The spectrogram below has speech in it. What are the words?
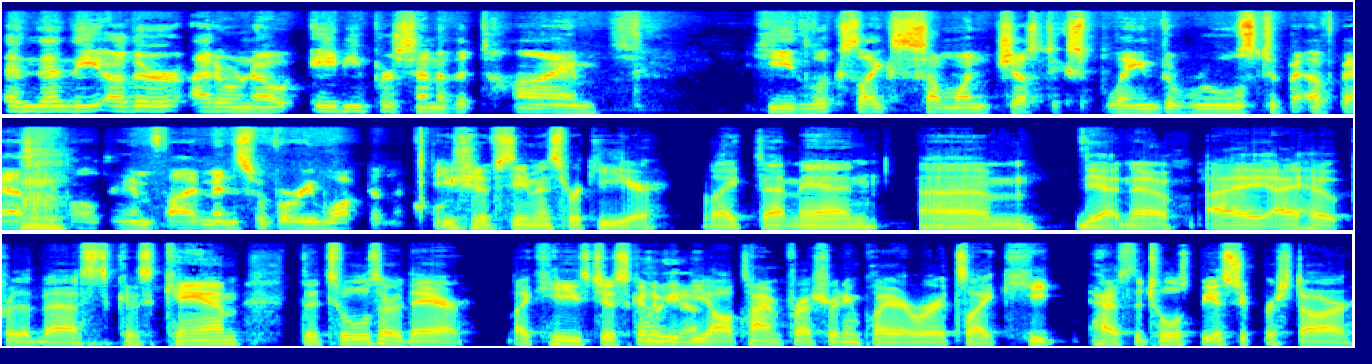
and then the other i don't know 80% of the time he looks like someone just explained the rules to, of basketball to him five minutes before he walked on the court You should have seen him his rookie year. Like that man. Um, yeah, no, I, I hope for the best because Cam, the tools are there. Like he's just going to Oh, be yeah. the all time frustrating player where it's like he has the tools to be a superstar.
